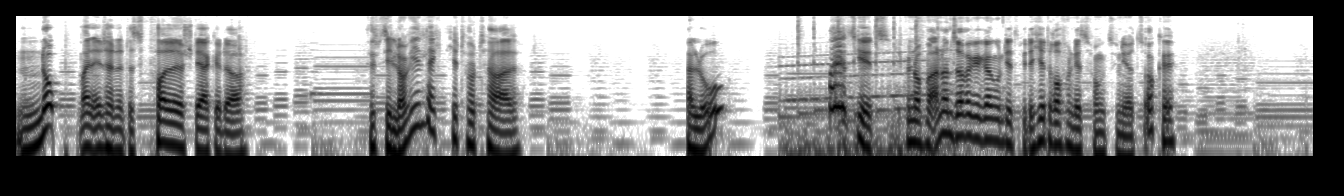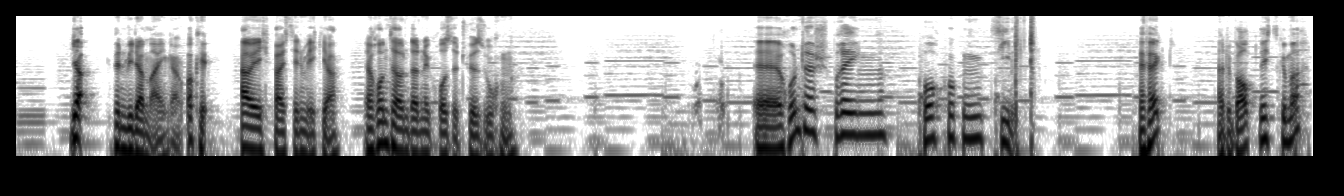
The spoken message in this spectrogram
Nope, mein Internet ist volle Stärke da. Selbst die Login leckt hier total. Hallo? Ah, jetzt geht's. Ich bin auf einen anderen Server gegangen und jetzt wieder hier drauf und jetzt funktioniert's. Okay. Ja, bin wieder am Eingang. Okay. Aber ich weiß den Weg, ja. Ja, runter und dann eine große Tür suchen. Äh, runterspringen, hochgucken, ziehen. Perfekt. Hat überhaupt nichts gemacht.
